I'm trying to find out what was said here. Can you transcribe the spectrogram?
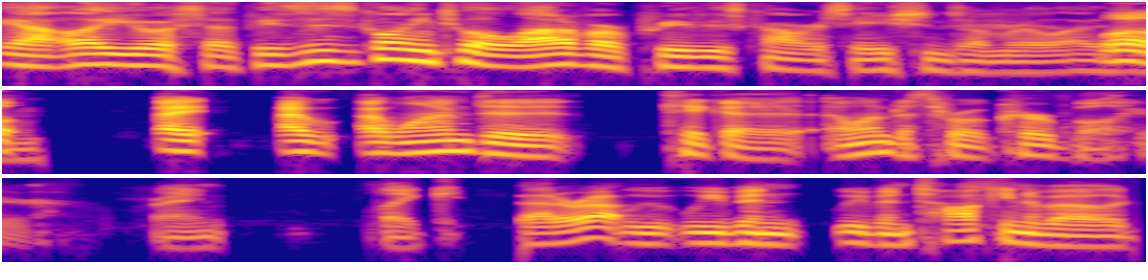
Yeah, I'll let you go, Seth, because this is going to a lot of our previous conversations. I'm realizing. I, I I wanted to take a I wanted to throw a curveball here, right? Like Batter up. we, we've been we've been talking about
